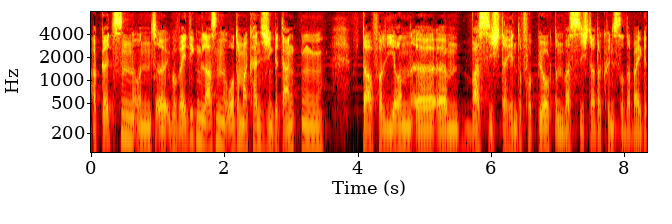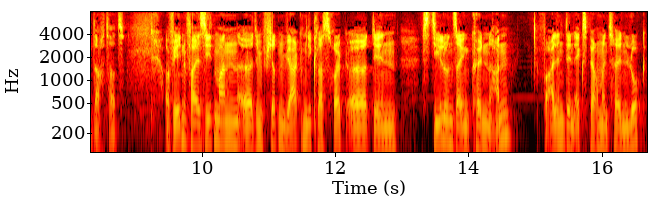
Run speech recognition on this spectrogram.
ergötzen und äh, überwältigen lassen oder man kann sich in Gedanken da verlieren, äh, ähm, was sich dahinter verbirgt und was sich da der Künstler dabei gedacht hat. Auf jeden Fall sieht man äh, dem vierten Werk Niklas Röck äh, den Stil und sein Können an, vor allem den experimentellen Look,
